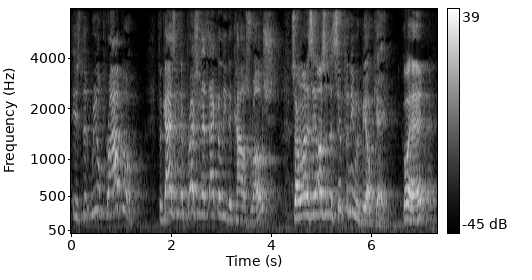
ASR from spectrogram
is the real problem. For guys in depression, that's not going to lead to Kalos Rosh. So I want to say also the symphony would be okay. Go ahead.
